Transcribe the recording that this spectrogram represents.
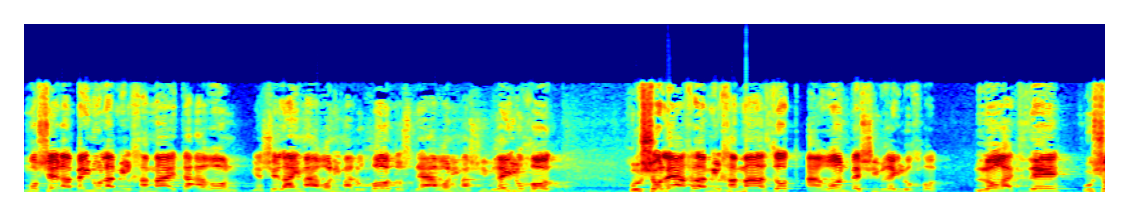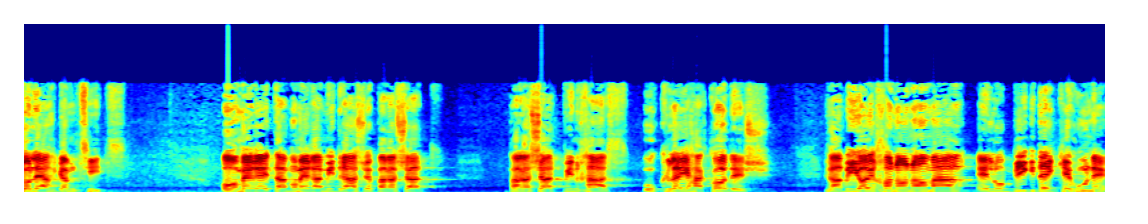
משה רבינו למלחמה את הארון. יש שאלה אם הארון עם הלוחות או שזה הארון עם השברי לוחות. הוא שולח למלחמה הזאת ארון ושברי לוחות. לא רק זה, הוא שולח גם ציץ. אומרת, אומר המדרש בפרשת פרשת פנחס, וכלי הקודש, רבי יוחנן אומר, אלו בגדי כהונה,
